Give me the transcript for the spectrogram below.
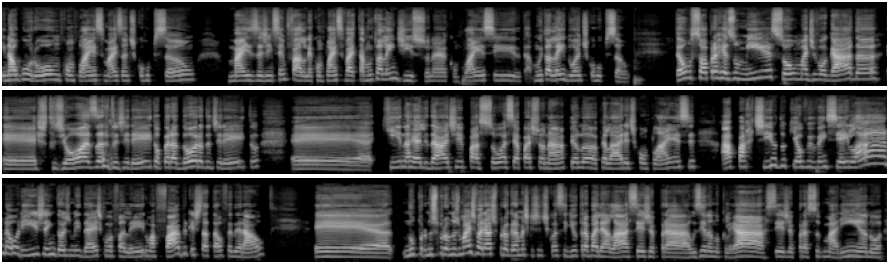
inaugurou um compliance mais anticorrupção, mas a gente sempre fala, né? Compliance vai estar tá muito além disso, né? Compliance tá muito além do anticorrupção. Então, só para resumir, sou uma advogada é, estudiosa do direito, operadora do direito, é, que na realidade passou a se apaixonar pela, pela área de compliance a partir do que eu vivenciei lá na origem, em 2010, como eu falei, numa fábrica estatal federal. É, no, nos, nos, mais variados programas que a gente conseguiu trabalhar lá, seja para usina nuclear, seja para submarino,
